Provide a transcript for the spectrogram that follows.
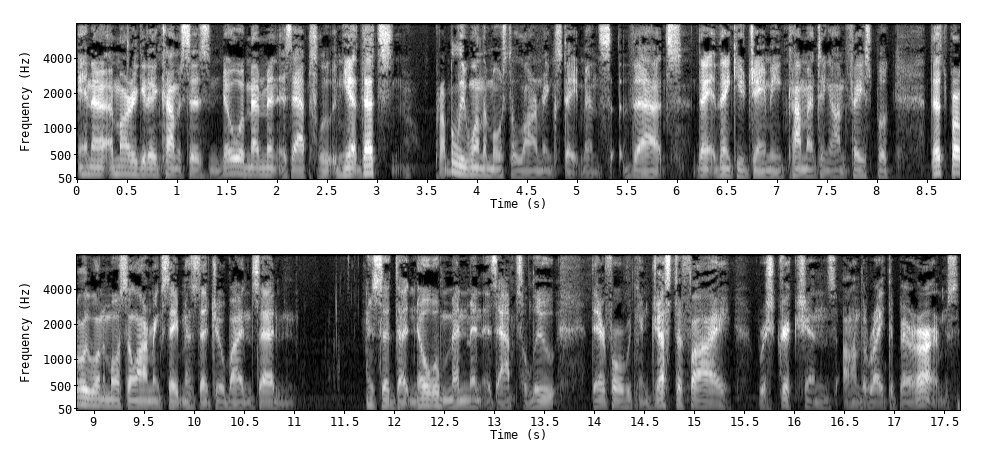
And uh, I'm already getting a comment that says no amendment is absolute, and yet that's probably one of the most alarming statements that. Th- thank you, Jamie, commenting on Facebook. That's probably one of the most alarming statements that Joe Biden said. He said that no amendment is absolute Therefore, we can justify restrictions on the right to bear arms.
